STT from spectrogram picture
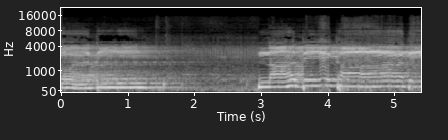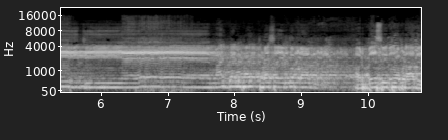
मदी ना दिखा दीजिए। माइक वाले भाई, थोड़ा सा इको बढ़ा दे, और बेस भी थोड़ा बढ़ा दे।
